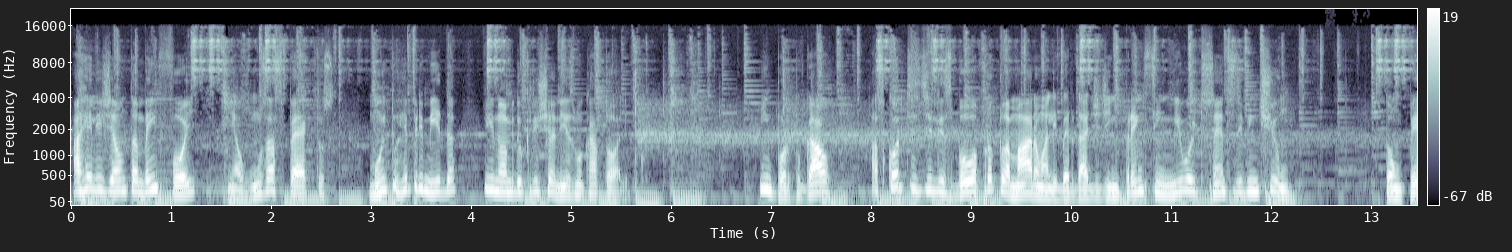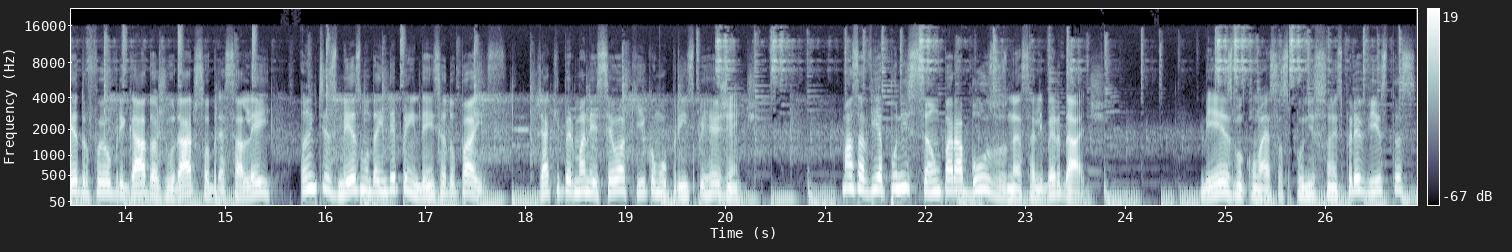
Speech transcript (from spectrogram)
a religião também foi, em alguns aspectos, muito reprimida em nome do cristianismo católico. Em Portugal, as Cortes de Lisboa proclamaram a liberdade de imprensa em 1821. Dom Pedro foi obrigado a jurar sobre essa lei antes mesmo da independência do país, já que permaneceu aqui como príncipe regente. Mas havia punição para abusos nessa liberdade. Mesmo com essas punições previstas,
